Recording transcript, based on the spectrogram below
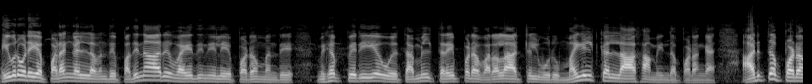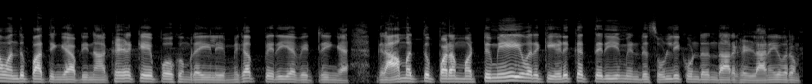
இவருடைய படங்களில் வந்து பதினாறு வயதினிலே படம் வந்து மிகப்பெரிய ஒரு தமிழ் திரைப்பட வரலாற்றில் ஒரு மயில்கல்லாக அமைந்த படங்க. அடுத்த படம் வந்து பார்த்தீங்க அப்படின்னா கிழக்கே போகும் ரயிலே மிகப்பெரிய வெற்றிங்க. கிராமத்து படம் மட்டுமே இவருக்கு எடுக்க தெரியும் என்று சொல்லி கொண்டிருந்தார்கள் அனைவரும்.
